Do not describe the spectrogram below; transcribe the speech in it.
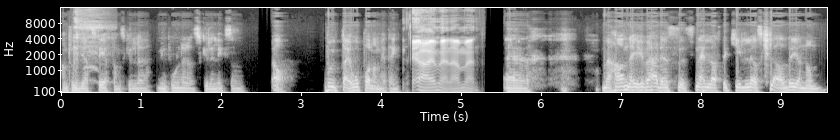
Han trodde att Stefan skulle, min polare, skulle liksom, ja, bunta ihop honom helt enkelt. Jajamän, jajamän. Eh, men han är ju världens snällaste kille och skulle aldrig göra någon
